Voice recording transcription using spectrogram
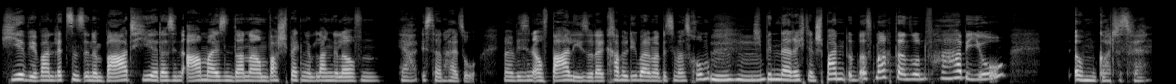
hier, wir waren letztens in einem Bad hier, da sind Ameisen dann am Waschbecken entlang gelaufen. Ja, ist dann halt so. Ich meine, wir sind auf Bali, so da krabbelt überall mal ein bisschen was rum. Mhm. Ich bin da recht entspannt. Und was macht dann so ein Fabio? Um Gottes Willen.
